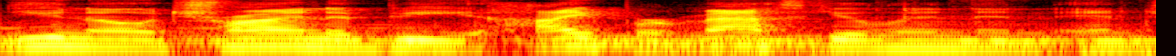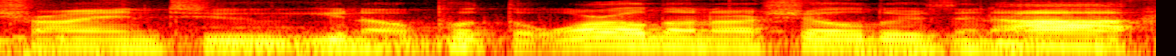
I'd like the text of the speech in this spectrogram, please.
you know trying to be hyper masculine and, and trying to you know put the world on our shoulders and ah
